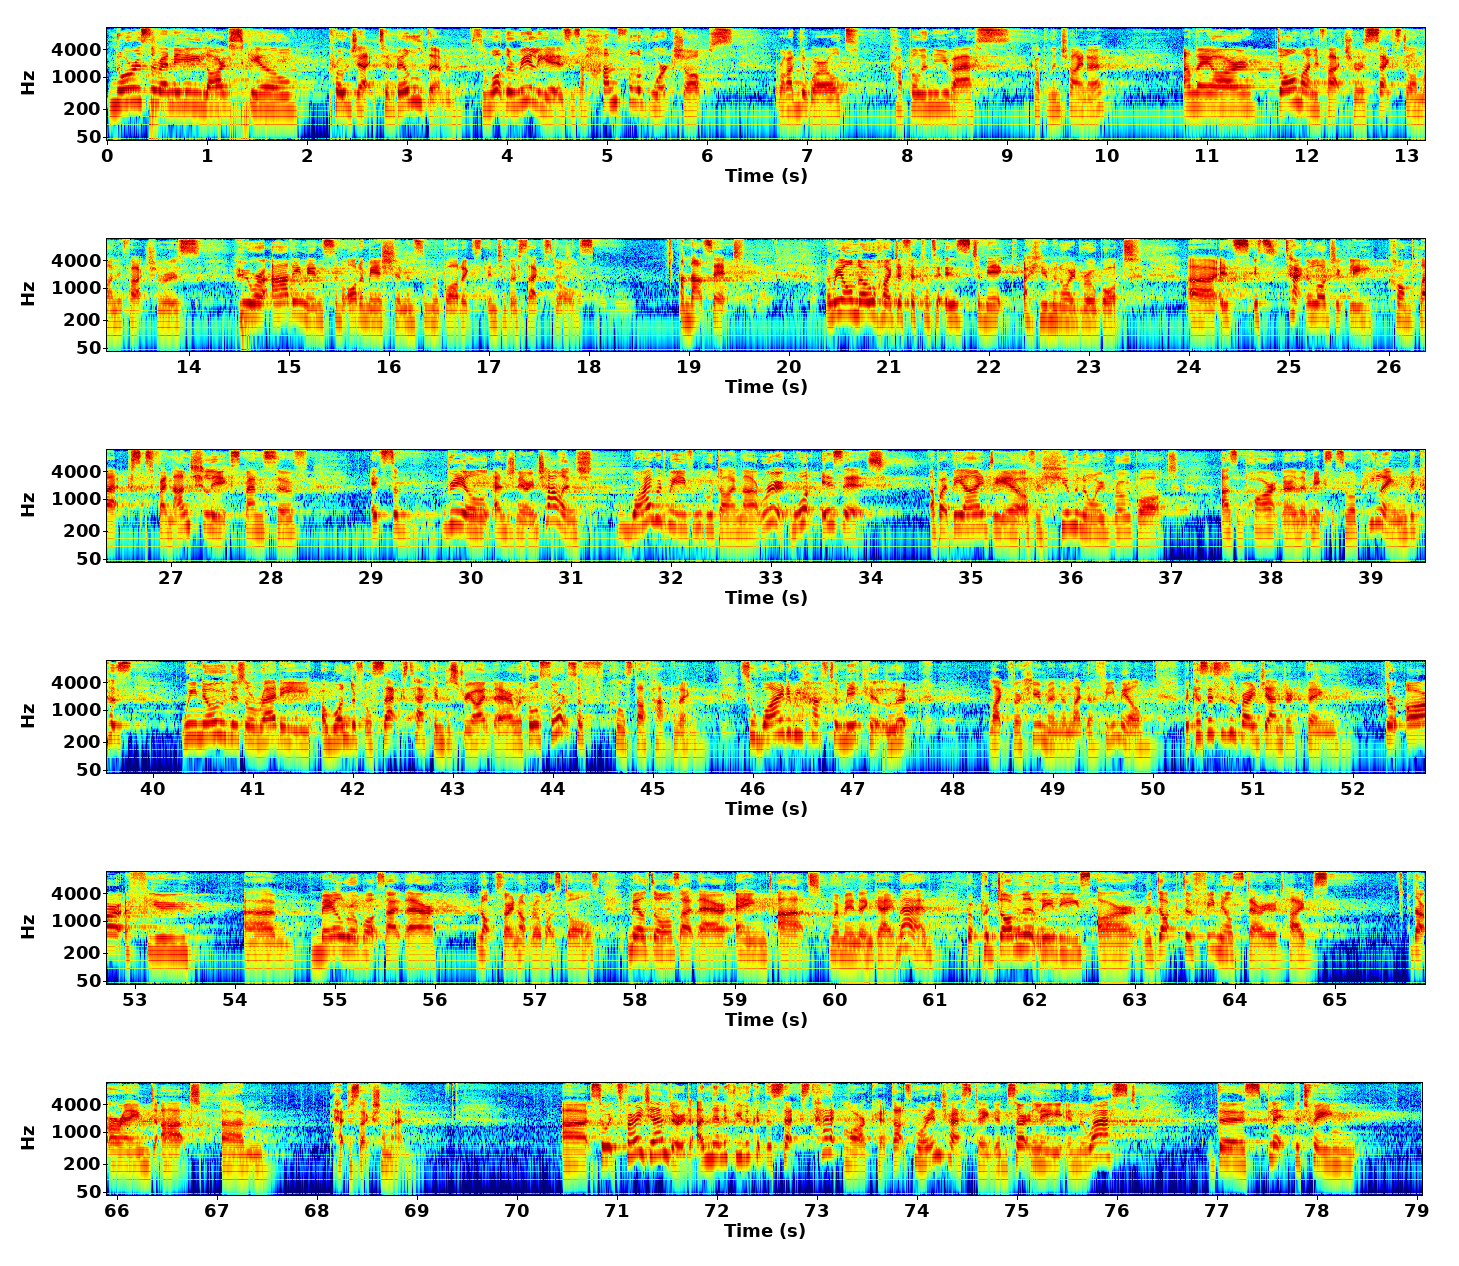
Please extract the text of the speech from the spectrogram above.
Nor is there any large-scale project to build them. So what there really is is a handful of workshops around the world, a couple in the US, a couple in China, and they are doll manufacturers, sex doll manufacturers, who are adding in some automation and some robotics into their sex dolls. And that's it. And we all know how difficult it is to make a humanoid robot. Uh, it's, it's technologically complex, it's financially expensive, it's a real engineering challenge. Why would we even go down that route? What is it about the idea of a humanoid robot as a partner that makes it so appealing? Because we know there's already a wonderful sex tech industry out there with all sorts of cool stuff happening. So why do we have to make it look like they're human and like they're female? Because this is a very gendered thing. There are a few um, male robots out there, not, sorry, not robots, dolls, male dolls out there aimed at women and gay men, but predominantly these are reductive female stereotypes that are aimed at um, heterosexual men. Uh, so it's very gendered. And then if you look at the sex tech market, that's more interesting. And certainly in the West, the split between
